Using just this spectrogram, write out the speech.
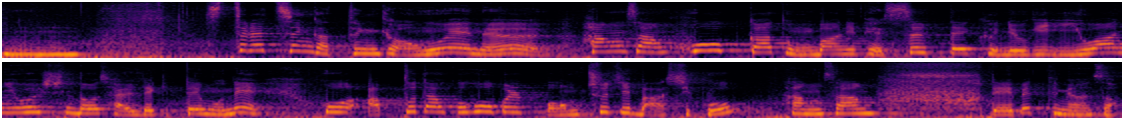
음, 스트레칭 같은 경우에는 항상 호흡과 동반이 됐을 때 근육이 이완이 훨씬 더 잘 되기 때문에 호흡 아프다고 호흡을 멈추지 마시고 항상 후 내뱉으면서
